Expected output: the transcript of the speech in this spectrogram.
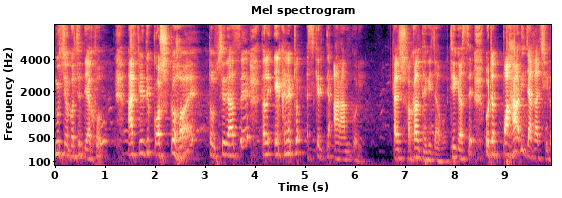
মুসিয়া কাছে দেখো, আজকে যদি কষ্ট হয় তফসিরে আছে, তাহলে এখানে একটু আজকে আরাম করি। তাহলে সকাল থেকে যাব, ঠিক আছে? ওটা পাহাড়ি জায়গা ছিল।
